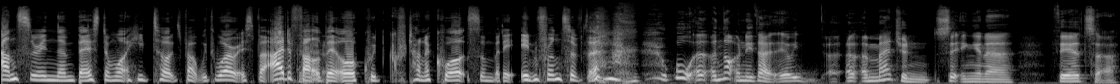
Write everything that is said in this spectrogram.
answering them based on what he'd talked about with Waris, but I'd have felt yeah. a bit awkward trying to quote somebody in front of them. well, uh, not only that, I mean, uh, imagine sitting in a theatre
